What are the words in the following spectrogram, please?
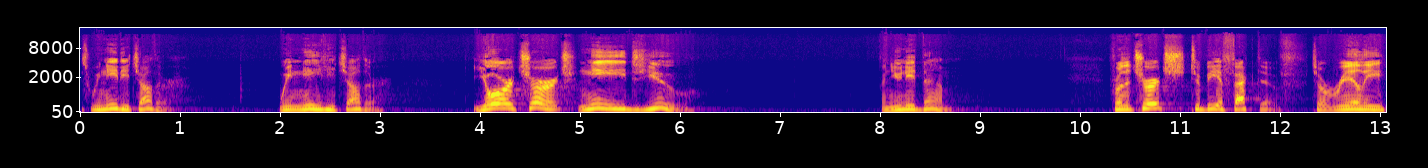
is we need each other. We need each other. Your church needs you, and you need them. For the church to be effective, to really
